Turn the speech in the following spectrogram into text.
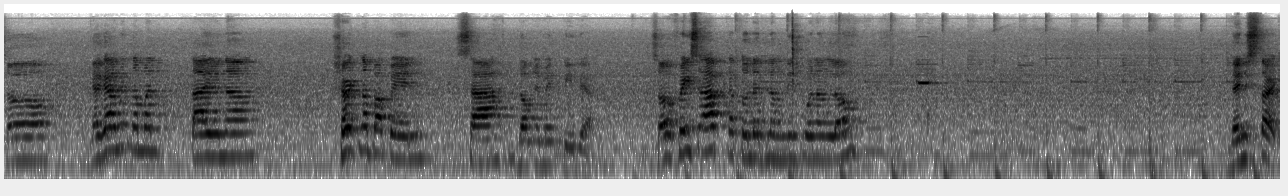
So, gagamit naman tayo ng short na papel sa document reader. So, face up, katulad lang din po ng long. Then start.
